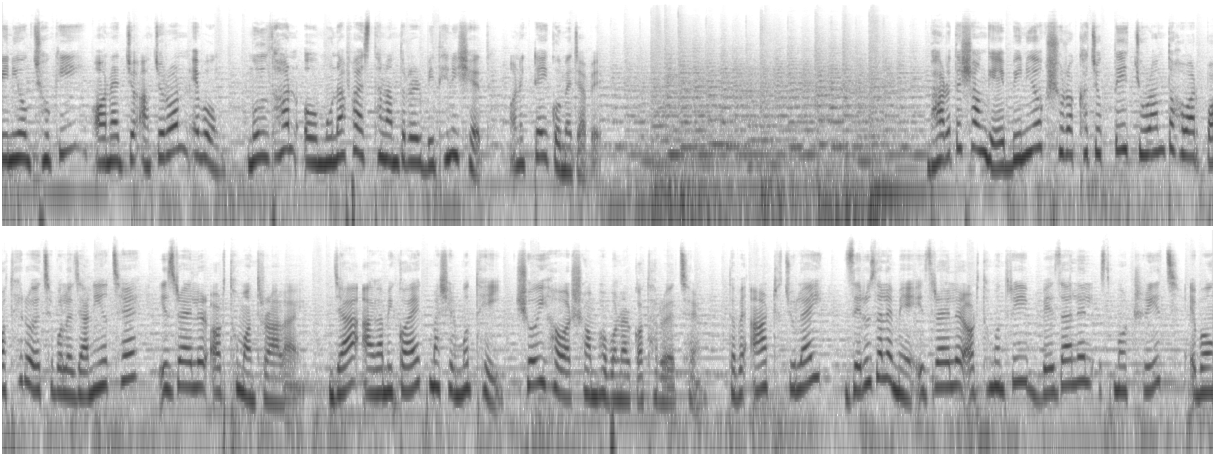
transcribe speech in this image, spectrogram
বিনিয়োগ ঝুঁকি, অন্যায্য আচরণ এবং মূলধন ও মুনাফা স্থানান্তরের বিধিনিষেধ অনেকটাই কমে যাবে। ভারতের সঙ্গে বিনিয়োগ সুরক্ষা চুক্তি চূড়ান্ত হওয়ার পথে রয়েছে বলে জানিয়েছে ইসরায়েলের অর্থ মন্ত্রণালয়, যা আগামী কয়েক মাসের মধ্যেই সই হওয়ার সম্ভাবনার কথা রয়েছে। তবে আট জুলাই জেরুজালেমে ইসরায়েলের অর্থমন্ত্রী বেজালেল স্মোটরিচ এবং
